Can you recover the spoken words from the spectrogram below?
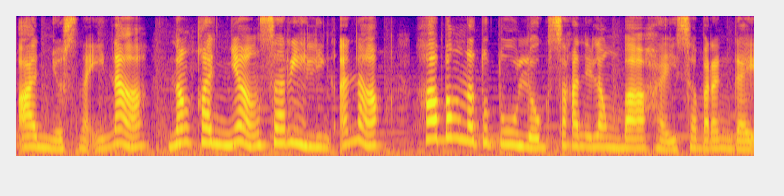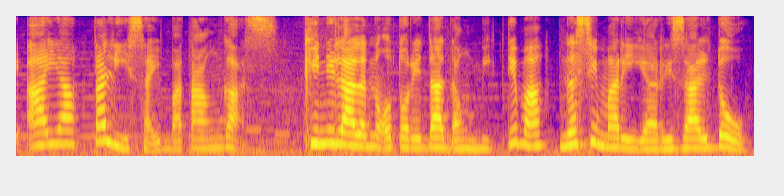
anyos na ina ng kanyang sariling anak habang natutulog sa kanilang bahay sa Barangay Aya, Talisay, Batangas. Kinilala ng otoridad ang biktima na si Maria Rizaldo.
